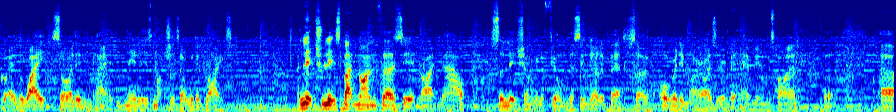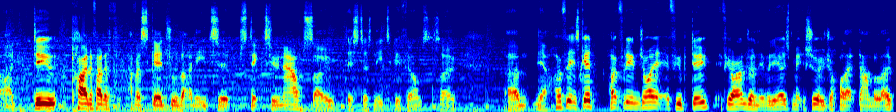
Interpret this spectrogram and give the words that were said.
got in the way, so I didn't play it nearly as much as I would have liked. Literally, it's about 9.30 at night now, so literally I'm going to film this and go to bed, so already my eyes are a bit heavy and tired, but uh, I do kind of have a, have a schedule that I need to stick to now, so this does need to be filmed, so um, yeah, hopefully it's good, hopefully enjoy it, if you do, if you are enjoying the videos, make sure you drop a like down below,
